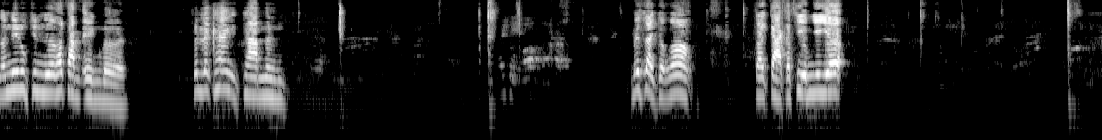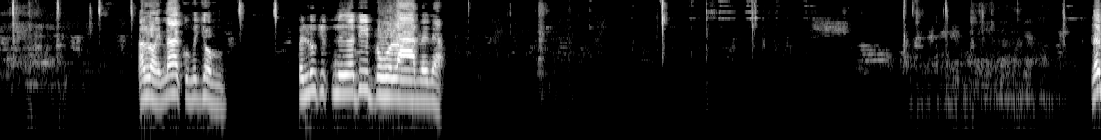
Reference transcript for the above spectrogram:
แล้วนี่ลูกชิ้นเนื้อเขาทำเองเลยเส้นเล็กแห้งอีกชามหนึ่งไม่ใส่ถั่วงอกใส่กากกระเทียมเยอะๆ อร่อยมากคุณผู้ชม เป็นลูกชิ้นเนื้อที่โบราณเลยเนี่ยแล้ว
